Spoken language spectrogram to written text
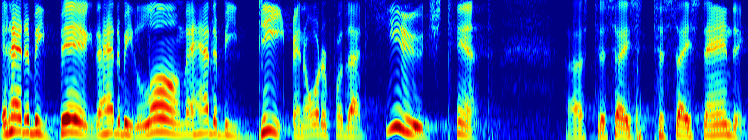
It had to be big, they had to be long, they had to be deep in order for that huge tent uh, to, stay, to stay standing.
